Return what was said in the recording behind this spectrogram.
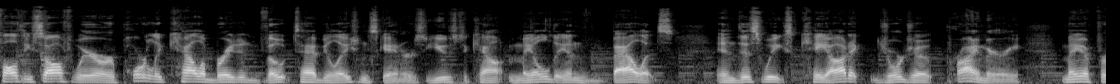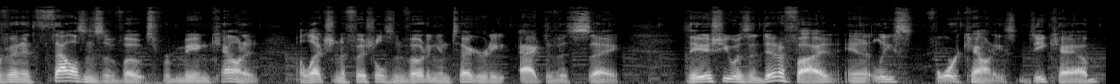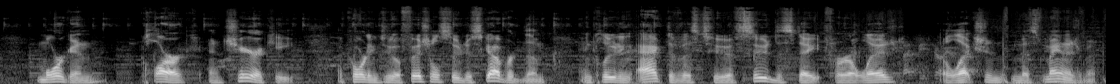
Faulty software or poorly calibrated vote tabulation scanners used to count mailed in ballots in this week's chaotic Georgia primary may have prevented thousands of votes from being counted, election officials and voting integrity activists say. The issue was identified in at least four counties DeKalb, Morgan, Clarke, and Cherokee, according to officials who discovered them including activists who have sued the state for alleged election mismanagement.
